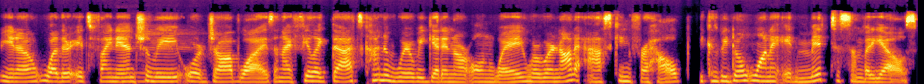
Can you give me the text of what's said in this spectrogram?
you know whether it's financially mm-hmm. or job wise and i feel like that's kind of where we get in our own way where we're not asking for help because we don't want to admit to somebody else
